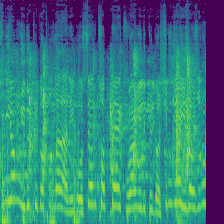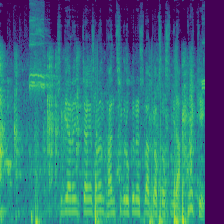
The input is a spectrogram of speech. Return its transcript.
수비형 미드필더뿐만 아니고 센터백 중앙 미드필더 심지어 이 선수는 수비하는 입장에서는 반칙으로 끊을 수밖에 없었습니다. 프리킥.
